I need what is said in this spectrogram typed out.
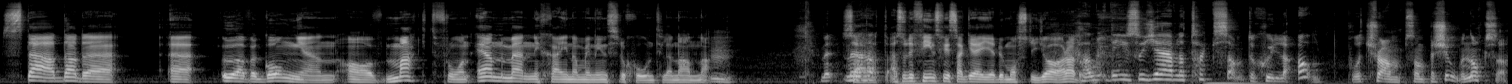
städade uh, övergången av makt från en människa inom en institution till en annan. Mm. Men, men så han, att, alltså det finns vissa grejer du måste göra då. Han, det är ju så jävla tacksamt att skylla allt på Trump som person också.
